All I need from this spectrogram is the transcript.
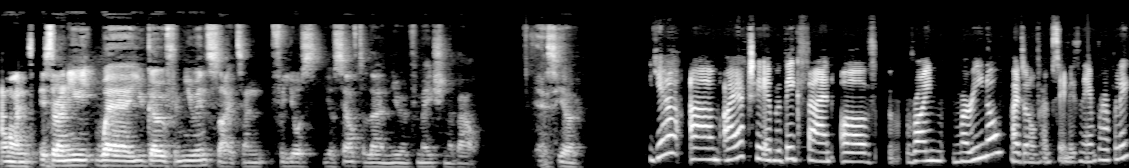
And is there anywhere you go for new insights and for your, yourself to learn new information about SEO? Yeah, um, I actually am a big fan of Ryan Marino. I don't know if I'm saying his name properly.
